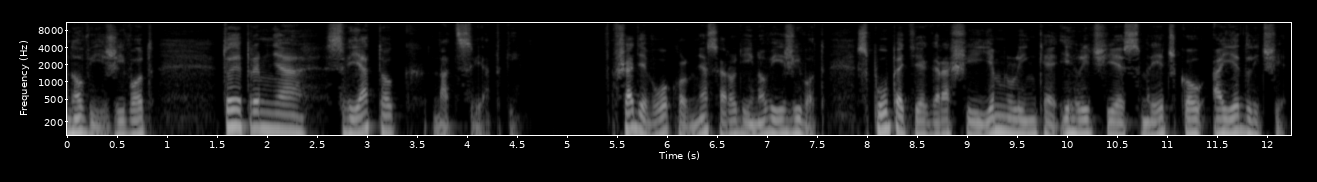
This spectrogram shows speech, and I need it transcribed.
nový život, to je pre mňa sviatok nad sviatky. Všade vôkol mňa sa rodí nový život. Z púpetiek raší jemnulinké ihličie smriečkou a jedličiek.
